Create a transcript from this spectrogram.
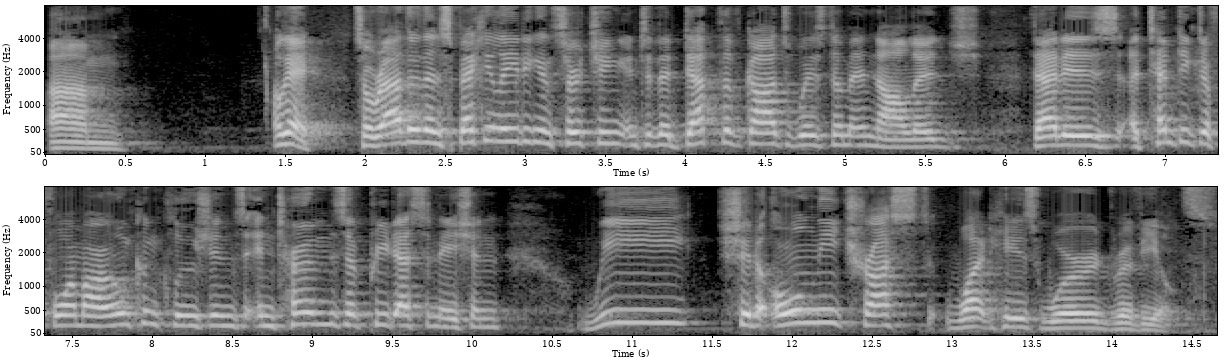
Um, okay, so rather than speculating and searching into the depth of God's wisdom and knowledge, that is, attempting to form our own conclusions in terms of predestination, we should only trust what His Word reveals.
